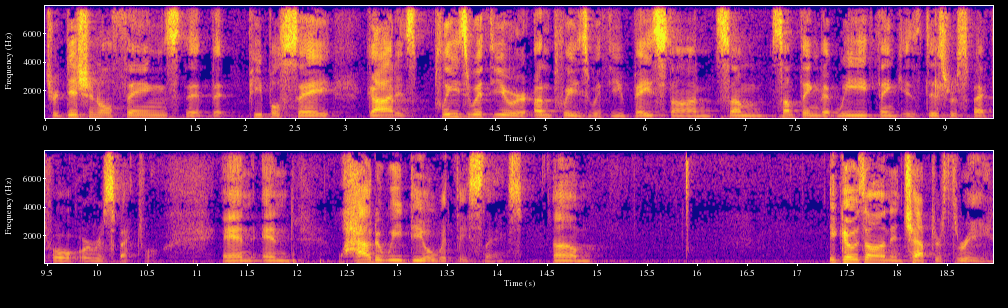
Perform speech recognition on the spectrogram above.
traditional things that, that people say God is pleased with you or unpleased with you based on some, something that we think is disrespectful or respectful. And, and how do we deal with these things? Um, it goes on in chapter 3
